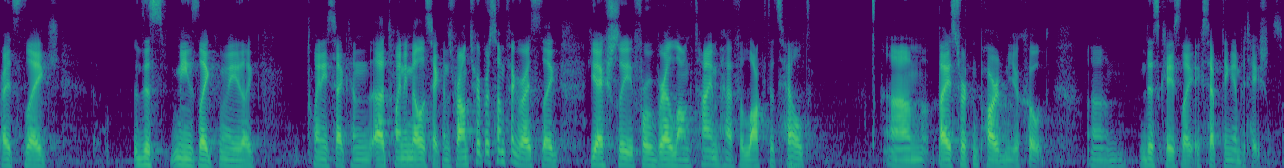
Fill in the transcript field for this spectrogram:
right? It's like, this means like maybe like 20 second, uh, 20 milliseconds round trip or something, right? It's like you actually, for a very long time, have a lock that's held um, by a certain part in your code. Um, in this case, like accepting invitations.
